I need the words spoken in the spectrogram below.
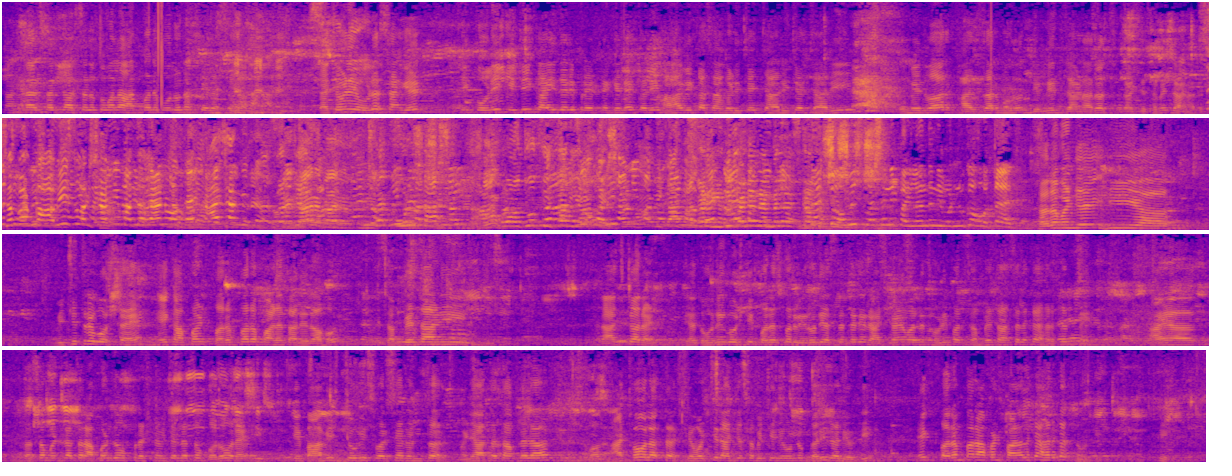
सांगण्यासारखं असतं तर तुम्हाला आतमध्ये बोलूनच केलं असतं ना. त्याच्यामुळे एवढंच सांगेन की कोणी किती काही जरी प्रयत्न केले तरी महाविकास आघाडीचे चारीच्या चारी उमेदवार खासदार म्हणून दिल्लीत जाणारच राज्यसभेत जाणारच. पण बावीस वर्षांनी मतदान होत आहे काय सांगितलं? चोवीस वर्षांनी पहिल्यांदा निवडणुका होत आहेत. खरं म्हणजे ही विचित्र गोष्ट आहे. एक आपण परंपरा पाळत आलेलो आहोत. सभ्यता आणि राजकारण या दोन्ही गोष्टी परस्पर विरोधी असल्या तरी राजकारणामध्ये थोडीफार सभ्यता असायला काही हरकत नाही. आणि तसं म्हटलं तर आपण जो प्रश्न विचारला तो बरोबर आहे की बावीस चोवीस वर्षानंतर म्हणजे आता तर आपल्याला आठवावं लागतं शेवटची राज्यसभेची निवडणूक कधी झाली होती? एक परंपरा आपण पाळायला काही हरकत नव्हती. ठीक.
